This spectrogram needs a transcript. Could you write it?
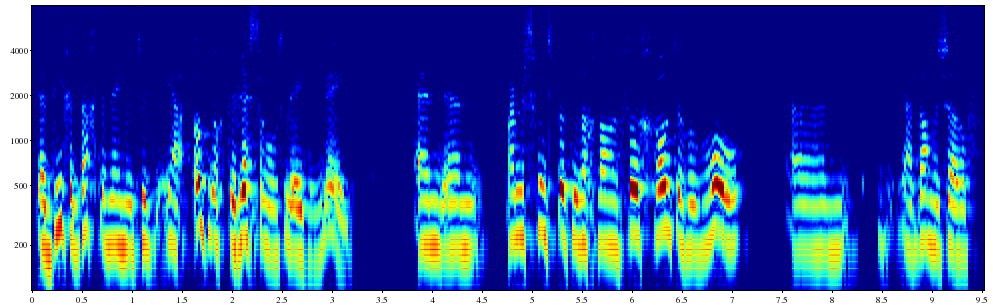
ja, die gedachten nemen natuurlijk ja, ook nog de rest van ons leven mee. En, um, maar misschien speelt die wel gewoon een veel grotere rol um, ja, dan we zelf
